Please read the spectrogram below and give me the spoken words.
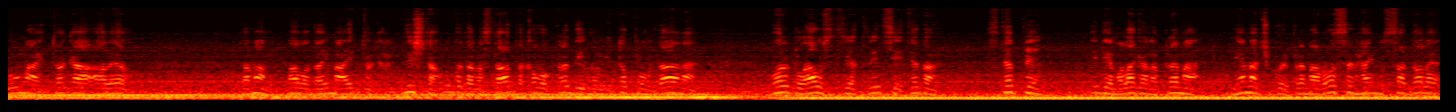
guma i toga, ali evo, tamam, malo da ima i toga. Ništa, ugodan ostatak ovog predivnog i toplog dana. Borgl, Austrija, 31 stepen. Idemo lagano prema Njemačkoj, prema Rosenheimu, sad dole.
